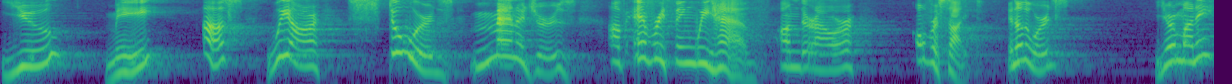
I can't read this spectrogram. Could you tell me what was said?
You, me, us, we are stewards, managers of everything we have under our oversight. In other words, your money,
